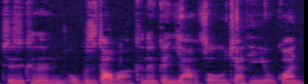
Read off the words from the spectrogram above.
就是可能我不知道吧，可能跟亚洲家庭有关，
